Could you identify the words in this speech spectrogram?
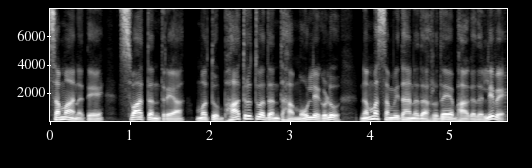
ಸಮಾನತೆ, ಸ್ವಾತಂತ್ರ್ಯ ಮತ್ತು ಭಾತೃತ್ವದಂತಹ ಮೌಲ್ಯಗಳು ನಮ್ಮ ಸಂವಿಧಾನದ ಹೃದಯ ಭಾಗದಲ್ಲಿವೆ.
